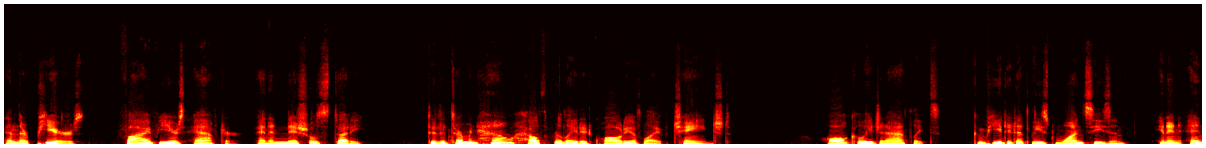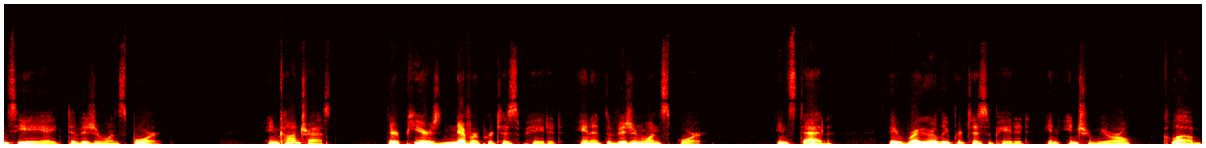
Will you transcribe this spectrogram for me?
and their peers five years after an initial study to determine how health related quality of life changed. All collegiate athletes competed at least one season in an NCAA Division I sport. In contrast, their peers never participated in a Division I sport. Instead, they regularly participated in intramural, club,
